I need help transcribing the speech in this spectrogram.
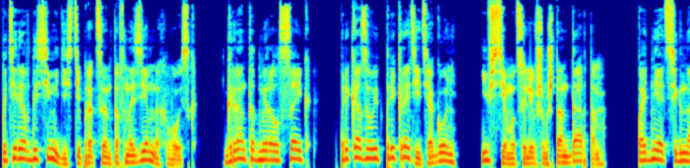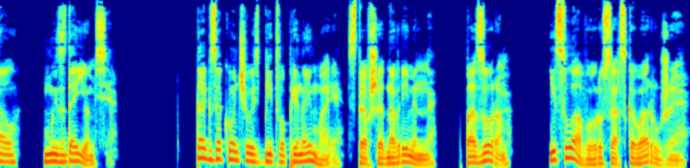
потеряв до 70% наземных войск, Гранд-адмирал Сайк приказывает прекратить огонь и всем уцелевшим штандартам поднять сигнал «Мы сдаемся». Так закончилась битва при Наймаре, ставшая одновременно позором и славой русарского оружия.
